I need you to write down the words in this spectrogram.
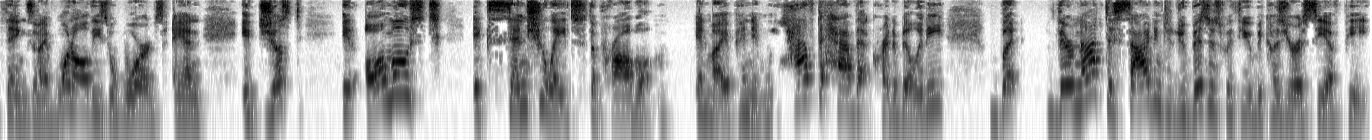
things and I've won all these awards. And it just, it almost accentuates the problem, in my opinion. We have to have that credibility, but they're not deciding to do business with you because you're a CFP.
